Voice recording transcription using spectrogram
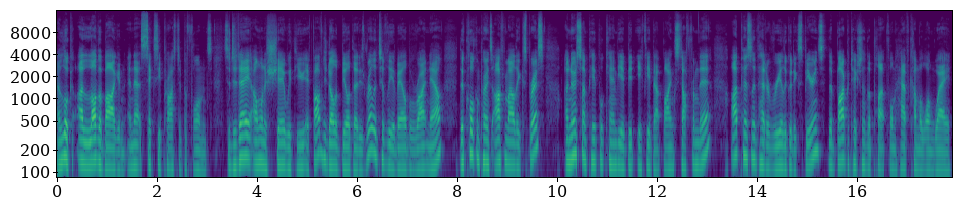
And look, I love a bargain and that sexy price to performance. So today I want to share with you a $500 build that is relatively available right now. The core components are from AliExpress. I know some people can be a bit iffy about buying stuff from there. I personally have had a really good experience. The buy protections of the platform have come a long way.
